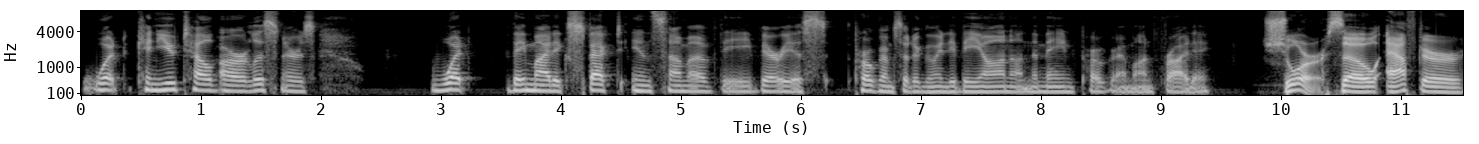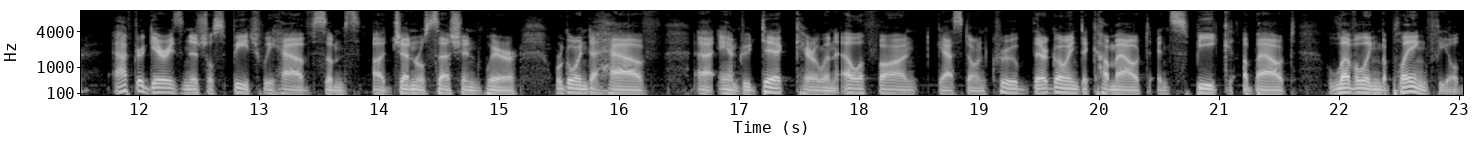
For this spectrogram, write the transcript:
what can you tell our listeners what they might expect in some of the various programs that are going to be on on the main program on Friday. Sure. So after after Gary's initial speech, we have some a general session where we're going to have uh, Andrew Dick, Carolyn Elefant, Gaston Kroub. They're going to come out and speak about leveling the playing field,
